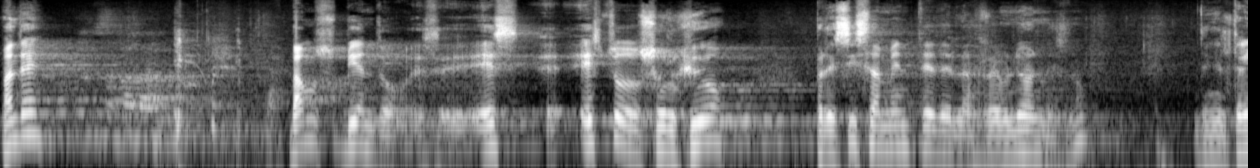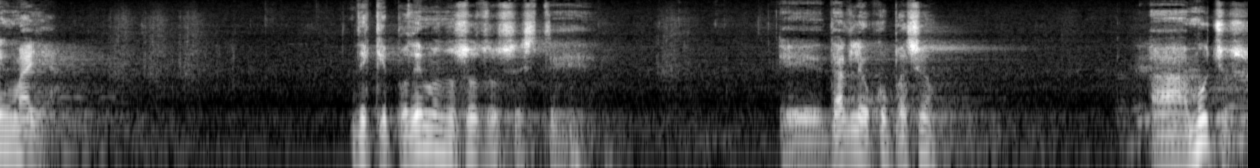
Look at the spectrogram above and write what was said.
¿Mande? Vamos viendo, es, esto surgió precisamente de las reuniones ¿no? en el tren Maya de que podemos nosotros este, eh, darle ocupación a muchos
